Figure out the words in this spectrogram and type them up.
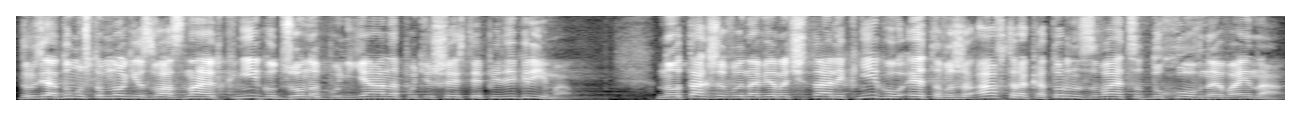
Друзья, я думаю, что многие из вас знают книгу Джона Буньяна «Путешествие пилигрима». Но также вы, наверное, читали книгу этого же автора, которая называется «Духовная война».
